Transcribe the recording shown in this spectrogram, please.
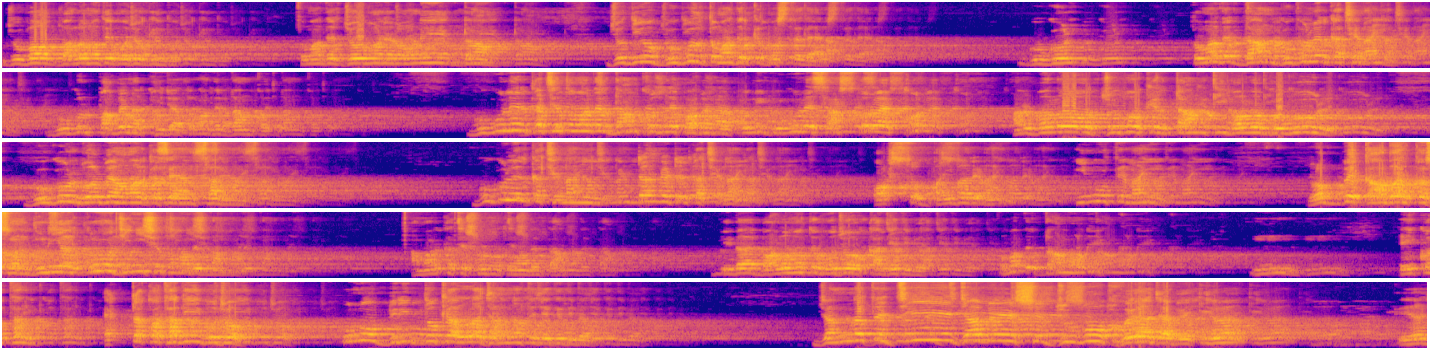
যুবক ভালো মতে বোঝো কিন্তু। তোমাদের যৌবনের অনেক দাম। যদিও গুগল তোমাদেরকে বসতে দেয় না। গুগল, তোমাদের দাম গুগলের কাছে নাই। গুগল পাবে না খুঁজা তোমাদের দাম কত। গুগলের কাছে তোমাদের দাম খুঁজলে পাবে না। তুমি গুগলে সার্চ করো এখন। আর বলো, যুবকের দাম কি বলো গুগল? গুগল বলবে আমার কাছে অ্যান্সার নাই। গুগলের কাছে নাই ইন্টারনেটের কাছে নাই হোয়াটসঅ্যাপ বাইবারে নাই ইমোতে নাই। রব্বে কাবার কসম দুনিয়ার কোন জিনিসে তোমাদের দাম আমার কাছে শুনো তোমাদের দাম। বিদায় ভালো মতো বোঝো কাজে দিবে। তোমাদের দাম অনেক। হুম, এই কথার একটা কথা দিয়ে বোঝো, কোন বৃদ্ধকে আল্লাহ জান্নাতে যেতে দিবে জান্নাতে যে যাবে, সে যুবক হয়ে যাবে, কি হয়ে?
